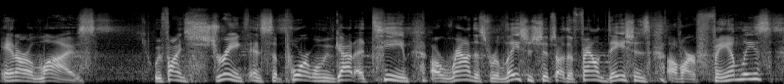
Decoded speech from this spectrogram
in our lives. We find strength and support when we've got a team around us. Relationships are the foundations of our families,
